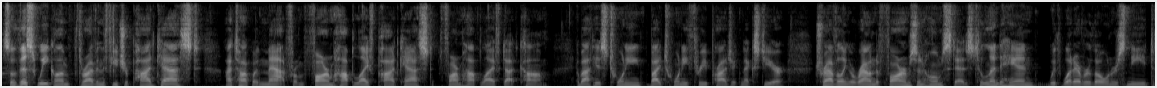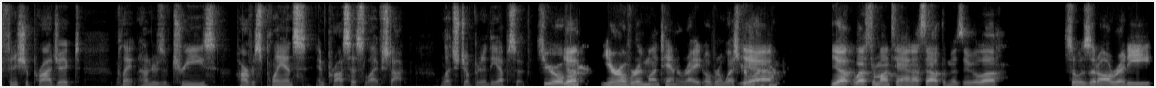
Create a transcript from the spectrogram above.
So, this week on Thriving the Future podcast, I talk with Matt from Farm Hop Life podcast, farmhoplife.com about his 20 by 23 project next year, traveling around to farms and homesteads to lend a hand with whatever the owners need to finish a project, plant hundreds of trees, harvest plants, and process livestock. Let's jump into the episode. So you're over you're over in Montana, right? Over in Western yeah. Montana. Yeah, Western Montana, south of Missoula. So is it already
